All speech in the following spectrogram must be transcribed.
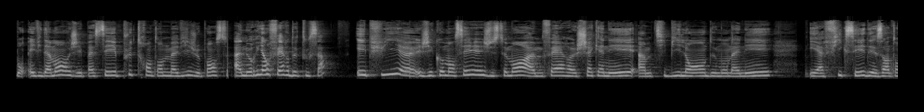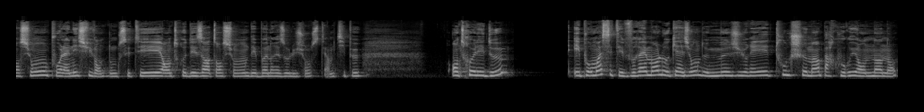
Bon, évidemment, j'ai passé plus de 30 ans de ma vie, je pense, à ne rien faire de tout ça. Et puis euh, j'ai commencé justement à me faire euh, chaque année un petit bilan de mon année et à fixer des intentions pour l'année suivante. Donc c'était entre des intentions, des bonnes résolutions, c'était un petit peu entre les deux. Et pour moi, c'était vraiment l'occasion de mesurer tout le chemin parcouru en un an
